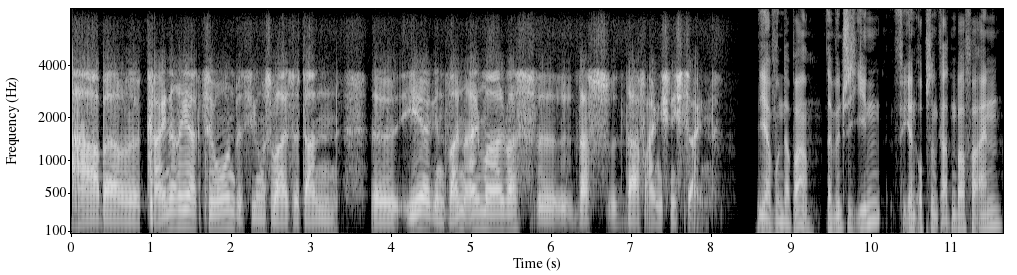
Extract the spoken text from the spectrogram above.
Aber keine Reaktion, beziehungsweise dann äh, irgendwann einmal was, äh, das darf eigentlich nicht sein. Ja, wunderbar. Dann wünsche ich Ihnen für Ihren Obst- und Gartenbauverein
